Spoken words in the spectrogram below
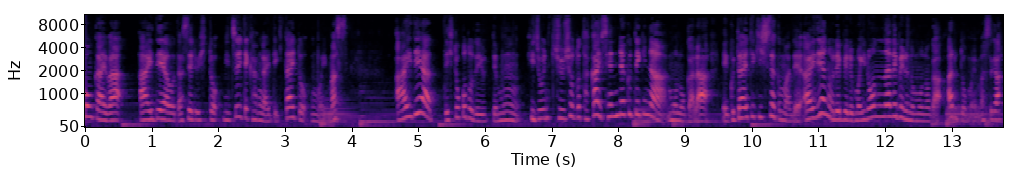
今回はアイデアを出せる人について考えていきたいと思いますアイデアって一言で言っても非常に抽象度高い戦略的なものからえ具体的施策までアイデアのレベルもいろんなレベルのものがあると思いますが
